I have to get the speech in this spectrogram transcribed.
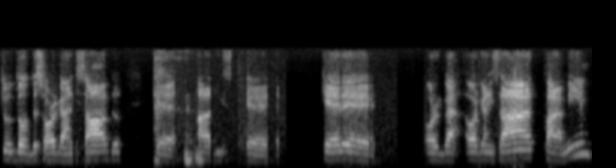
tudo desorganizado, que ela diz que quer orga, organizar para mim,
